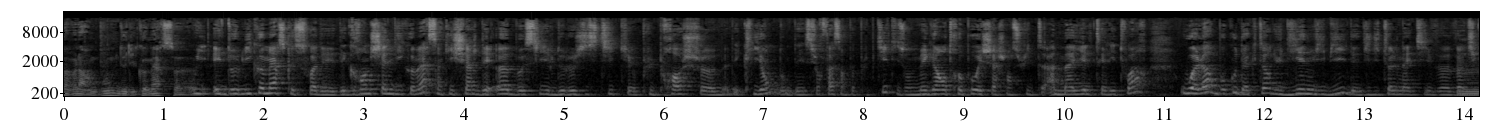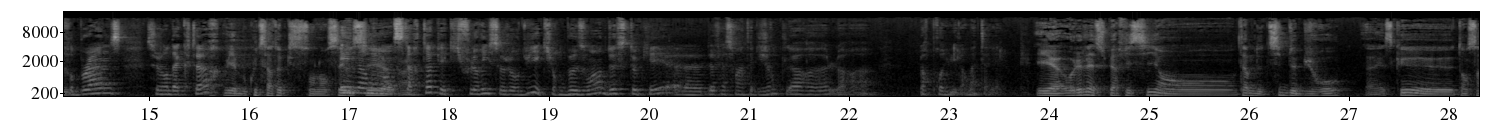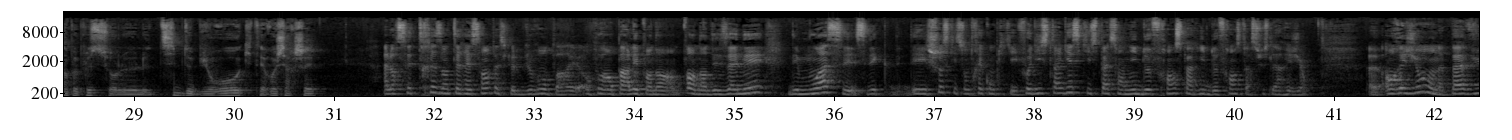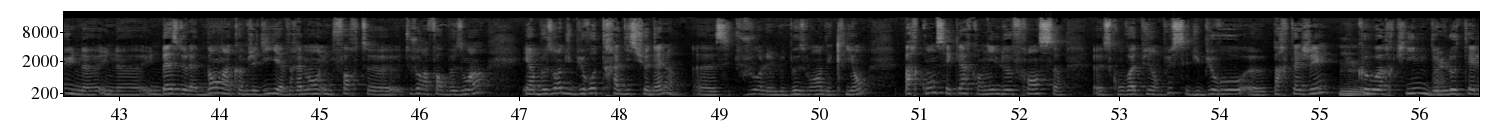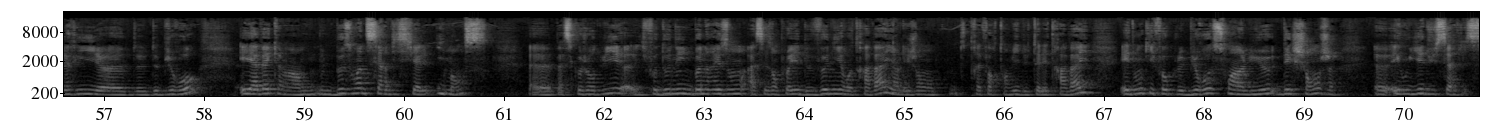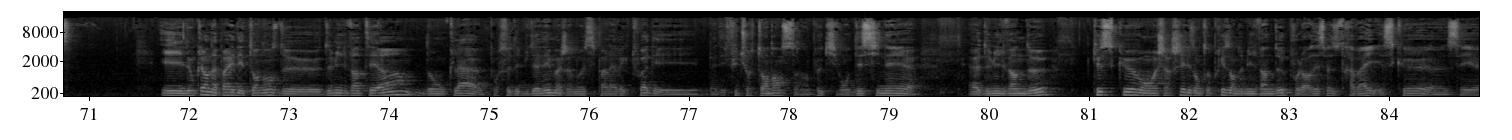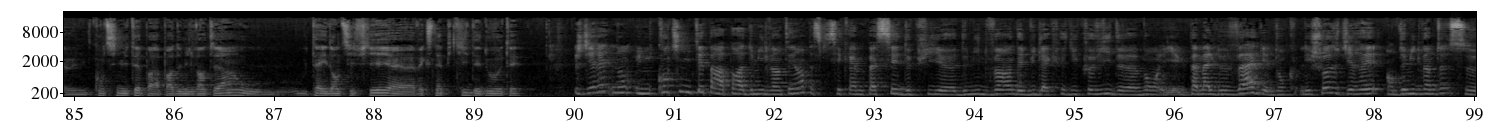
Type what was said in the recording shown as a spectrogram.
voilà, un boom de l'e-commerce. Euh. Oui, et de l'e-commerce, que ce soit des, grandes chaînes d'e-commerce hein, qui cherchent des hubs aussi de logistique plus proches euh, des clients, donc des surfaces un peu plus petites. Ils ont de méga entrepôts et cherchent ensuite à mailler le territoire. Ou alors beaucoup d'acteurs du DNVB, des Digital Native Vertical hmm. Brands, ce genre d'acteurs. Oui, il y a beaucoup de startups qui se sont lancées Énormément aussi, de startups et qui fleurissent aujourd'hui et qui ont besoin de stocker de façon intelligente leurs leur, leur produits, leur matériel. Et au-delà de la superficie, en termes de type de bureau, euh, est-ce que tu en sais un peu plus sur le, type de bureau qui était recherché? Alors c'est très intéressant parce que le bureau, on pourrait, en parler pendant, pendant des années, des mois, c'est des, choses qui sont très compliquées. Il faut distinguer ce qui se passe en Ile-de-France par Ile-de-France versus la région. Euh, en région, on n'a pas vu une, une, baisse de la demande, hein. comme j'ai dit, il y a vraiment une forte, euh, toujours un fort besoin, et un besoin du bureau traditionnel, c'est toujours le, besoin des clients. Par contre, c'est clair qu'en Ile-de-France, euh, ce qu'on voit de plus en plus, c'est du bureau euh, partagé, du hmm. coworking, de l'hôtellerie euh, de, de bureaux, et avec un, besoin de serviciel immense. parce qu'aujourd'hui, il faut donner une bonne raison à ses employés de venir au travail. Hein. les gens ont très forte envie du télétravail. Et donc, il faut que le bureau soit un lieu d'échange et où il y ait du service. Et donc là, on a parlé des tendances de 2021. Donc là, pour ce début d'année, moi, j'aimerais aussi parler avec toi des, bah, des, futures tendances un peu qui vont dessiner 2022. Qu'est-ce que vont rechercher les entreprises en 2022 pour leurs espaces de travail? Est-ce que euh, c'est une continuité par rapport à 2021 ou, tu as identifié euh, avec Snapkey des nouveautés? Je dirais non, une continuité par rapport à 2021, parce qu'il s'est quand même passé depuis 2020, euh, début de la crise du Covid, bon, il y a eu pas mal de vagues, donc les choses, je dirais, en 2022 se,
